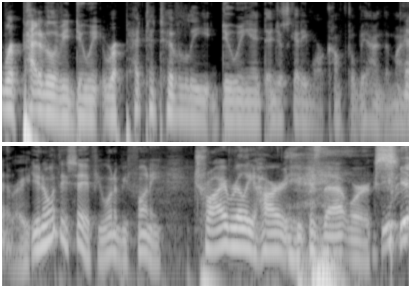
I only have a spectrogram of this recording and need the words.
repetitively doing repetitively doing it and just getting more comfortable behind the mic, right? You know what they say? If you want to be funny, try really hard because that works.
